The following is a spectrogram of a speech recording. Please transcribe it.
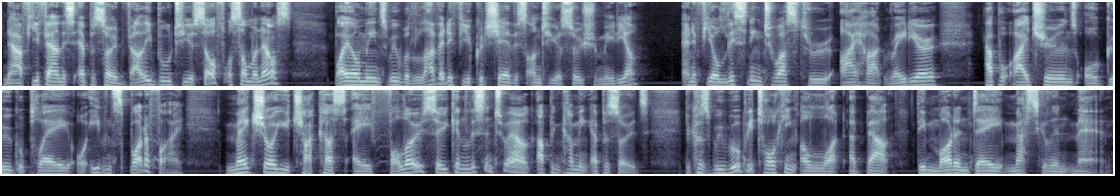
Now, if you found this episode valuable to yourself or someone else, by all means, we would love it if you could share this onto your social media. And if you're listening to us through iHeartRadio, Apple iTunes, or Google Play, or even Spotify, make sure you chuck us a follow so you can listen to our up and coming episodes because we will be talking a lot about the modern day masculine man.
